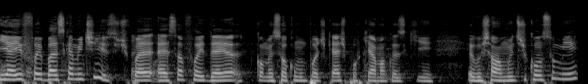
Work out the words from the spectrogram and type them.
E aí foi basicamente isso. Tipo, é- essa foi a ideia. Começou como um podcast porque é uma coisa que eu gostava muito de consumir.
